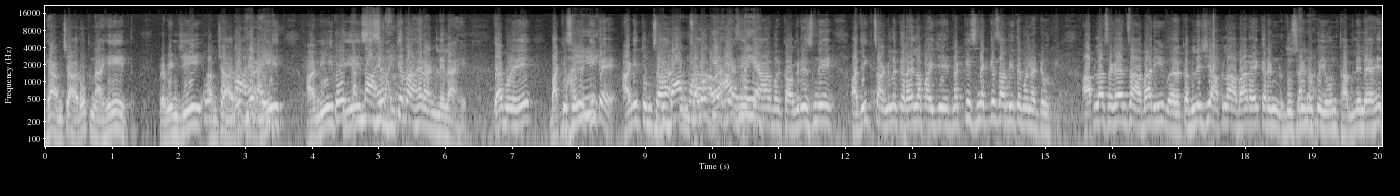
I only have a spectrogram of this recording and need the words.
हे आमचे आरोप नाहीत. प्रवीणजी आमचे आरोप. नाहीत. आम्ही तो. सत्य बाहेर आणलेलं आहे. त्यामुळे बाकी सगळं ठीक आहे. आणि तुमचा काँग्रेसने अधिक चांगलं करायला पाहिजे. नक्कीच नक्कीच आम्ही ते मनात ठेवतो आपला सगळ्यांचा आभारी कमलेशजी आपला आभार आहे कारण दुसरे लोक येऊन थांबलेले आहेत.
